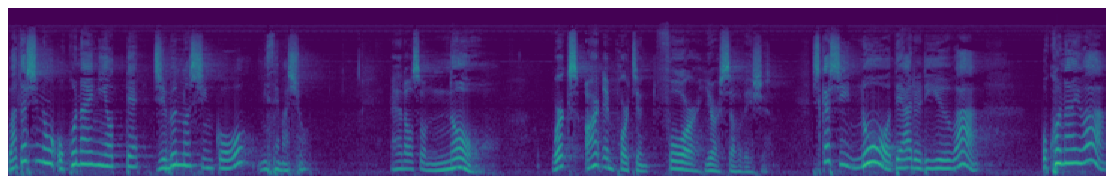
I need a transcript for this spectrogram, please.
私の行いによって自分の信仰を見せましょう And also no. Works aren't important for your salvation. しかしノーである理由は行いは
